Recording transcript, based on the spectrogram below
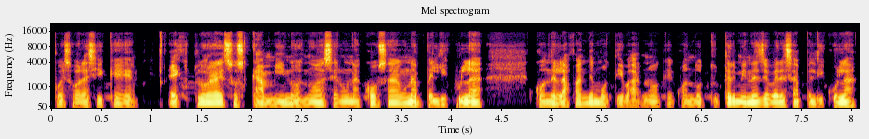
pues ahora sí que explorar esos caminos, ¿no? Hacer una cosa, una película con el afán de motivar, ¿no? Que cuando tú termines de ver esa película,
